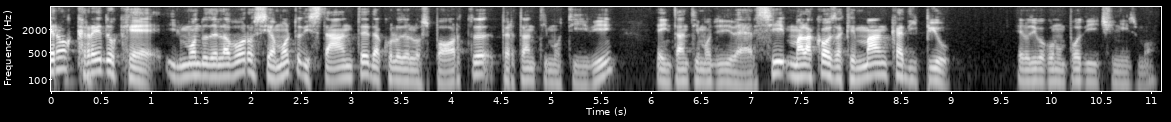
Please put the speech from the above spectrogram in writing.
Però credo che il mondo del lavoro sia molto distante da quello dello sport per tanti motivi e in tanti modi diversi, ma la cosa che manca di più, e lo dico con un po' di cinismo,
